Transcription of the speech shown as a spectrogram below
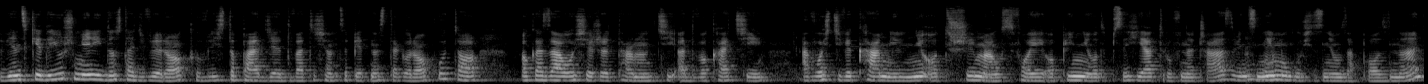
Więc kiedy już mieli dostać wyrok w listopadzie 2015 roku, to okazało się, że tam ci adwokaci, a właściwie Kamil nie otrzymał swojej opinii od psychiatrów na czas, więc nie mógł się z nią zapoznać,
